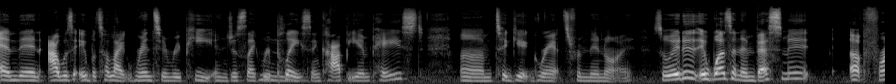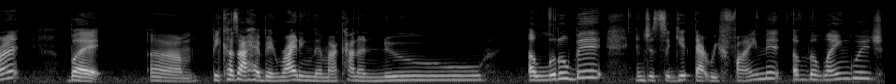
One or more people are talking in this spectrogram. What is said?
and then i was able to like rinse and repeat and just like mm. replace and copy and paste um, to get grants from then on so it, it was an investment up front, but um, because I had been writing them, I kind of knew a little bit, and just to get that refinement of the language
